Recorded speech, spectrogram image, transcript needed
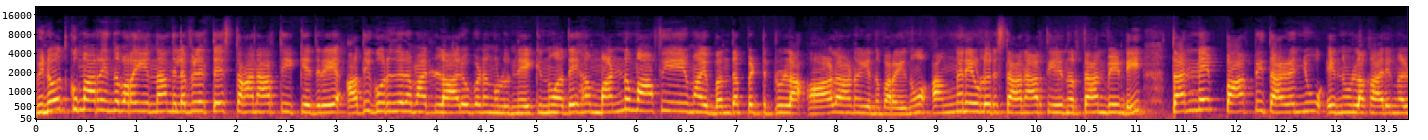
വിനോദ് കുമാർ എന്ന് പറയുന്ന നിലവിലത്തെ സ്ഥാനാർത്ഥിക്കെതിരെ അതിഗുരുതരമായിട്ടുള്ള ആരോപണങ്ങൾ ഉന്നയിക്കുന്നു. അദ്ദേഹം മണ്ണ് മാഫിയയുമായി ബന്ധപ്പെട്ടിട്ടുള്ള ആളാണ് എന്ന് പറയുന്നു. അങ്ങനെയുള്ള ഒരു സ്ഥാനാർത്ഥിയെ നിർത്താൻ വേണ്ടി തന്നെ പാർട്ടി തഴഞ്ഞു എന്നുള്ള കാര്യങ്ങൾ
